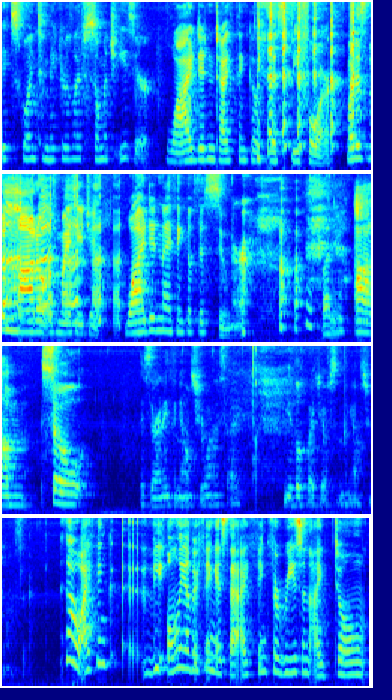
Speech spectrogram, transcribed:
it's going to make your life so much easier. Why didn't I think of this before? what is the motto of my teaching? Why didn't I think of this sooner? Funny. um, so, is there anything else you want to say? You look like you have something else you want to say. No, I think uh, the only other thing is that I think the reason I don't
